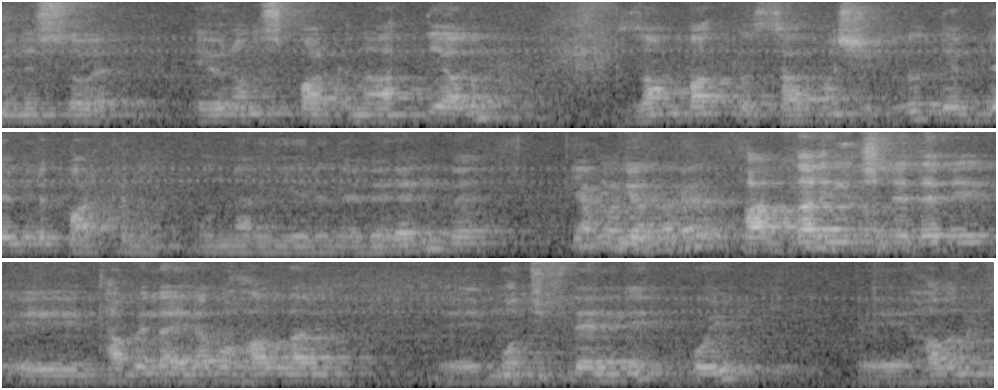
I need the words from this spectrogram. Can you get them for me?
Venüs'te ve Evranus Parkı'nı atlayalım. Zambaklı, Sarmaşıklı, Deblebili Parkı'nı onların yerine verelim ve Yapacakları parkların içine de bir e, tabelayla bu halıların e, motiflerini koyup e, halının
